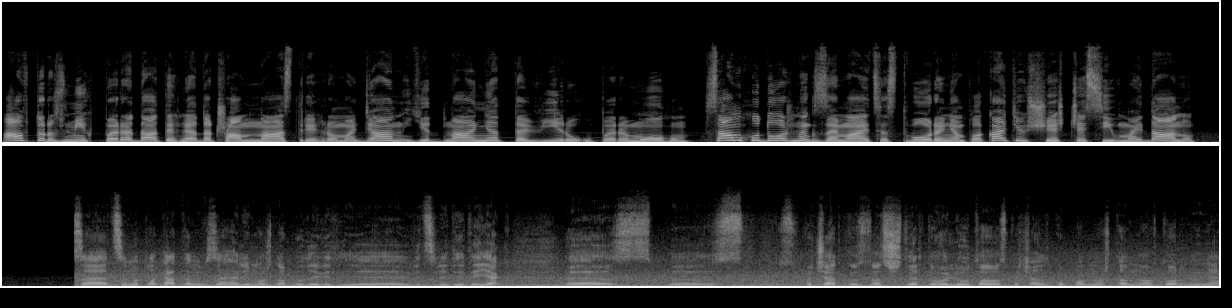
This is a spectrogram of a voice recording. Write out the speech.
Автор зміг передати глядачам настрій громадян, єднання та віру у перемогу. Сам художник займається створенням плакатів ще з часів майдану. За цими плакатами взагалі можна буде е, відслідити, як е, з, е, з- спочатку, з 24 лютого, спочатку повномасштабного вторгнення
